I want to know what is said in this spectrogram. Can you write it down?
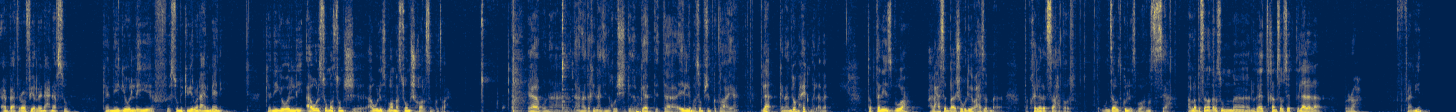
أب اعترافي الله ينح نفسه كان يجي يقول لي في الصوم الكبير وأنا علماني كان يجي يقول لي أول صوم ما تصومش أول أسبوع ما تصومش خالص انقطاعي. يا ابونا ده إحنا داخلين عايزين نخش كده بجد انت إيه اللي ما صومش انقطاعي يعني. لا كان عندهم حكمة الاباء طب تاني أسبوع على حسب بقى شغلي وحسب بقى طب خليها لغاية الساعة 11 ونزود كل أسبوع نص ساعة. الله بس أنا أقدر أصوم لغاية خمسة وستة لا لا لا بالراحة. فاهمين؟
